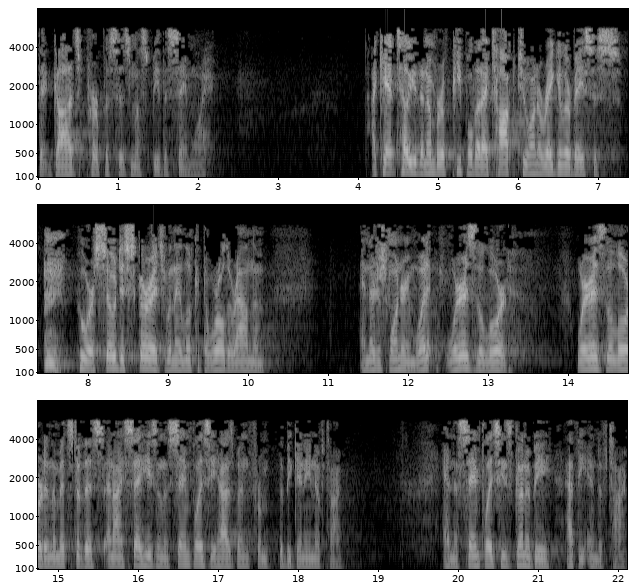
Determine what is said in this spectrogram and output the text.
that God's purposes must be the same way. I can't tell you the number of people that I talk to on a regular basis who are so discouraged when they look at the world around them and they're just wondering, what, where is the Lord? Where is the Lord in the midst of this? And I say He's in the same place He has been from the beginning of time. And the same place He's gonna be at the end of time.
